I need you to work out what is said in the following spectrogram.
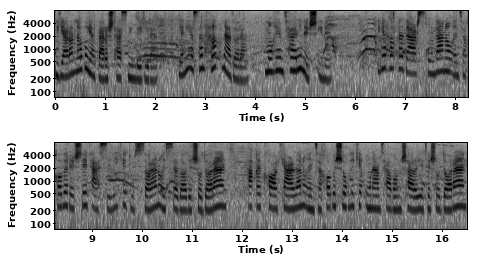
دیگران نباید براش تصمیم بگیرن. یعنی اصلا حق ندارن. مهمترینش اینه. دیگه حق درس خوندن و انتخاب رشته تحصیلی که دوست دارن و استعدادشو دارن حق کار کردن و انتخاب شغلی که اونم توان و شرایطشو دارن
